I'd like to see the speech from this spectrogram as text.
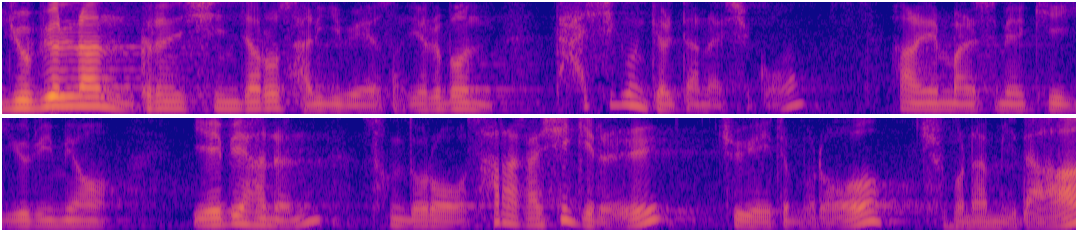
유별난 그런 신자로 살기 위해서 여러분 다시금 결단하시고 하나님 말씀에 귀 기울이며 예배하는 성도로 살아가시기를 주의 이름으로 축원합니다.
